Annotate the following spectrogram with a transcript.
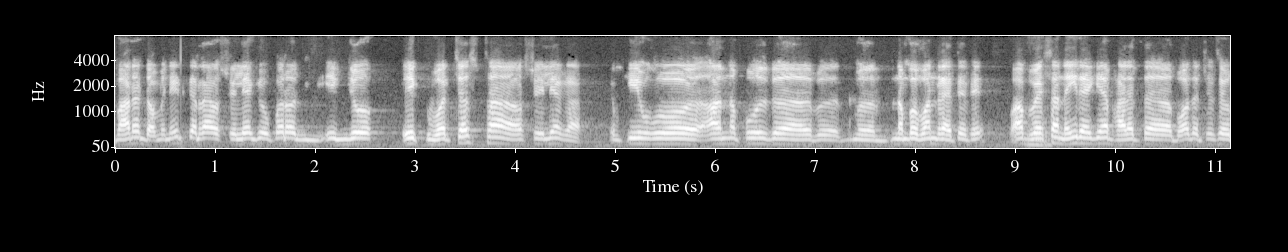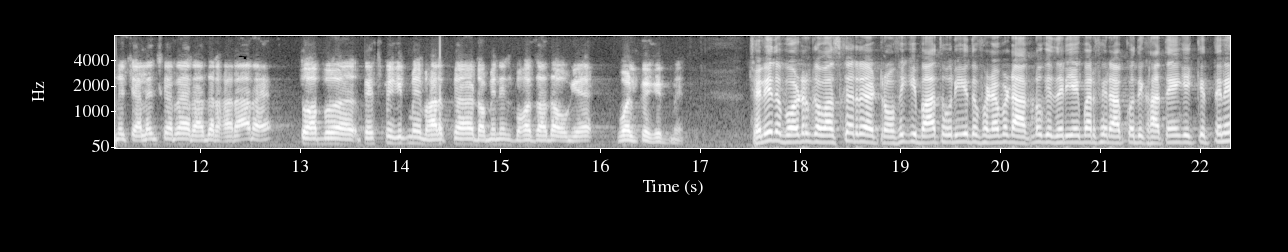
भारत डोमिनेट कर रहा है ऑस्ट्रेलिया के ऊपर, और एक जो, एक वर्चस्व था ऑस्ट्रेलिया का कि वो अनअपोज नंबर वन रहते थे। अब वैसा नहीं रह गया। भारत बहुत अच्छे से उन्हें चैलेंज कर रहा है रादर हरा रहा है। तो अब टेस्ट क्रिकेट में भारत का डोमिनेंस बहुत ज़्यादा हो गया है वर्ल्ड क्रिकेट में। चलिए तो बॉर्डर गवास्कर ट्रॉफी की बात हो रही है तो फटाफट आंकड़ों के ज़रिए एक बार फिर आपको दिखाते हैं कि कितने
